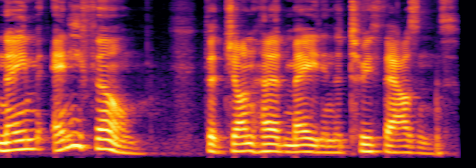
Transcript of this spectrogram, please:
Name any film that John Heard made in the 2000s.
